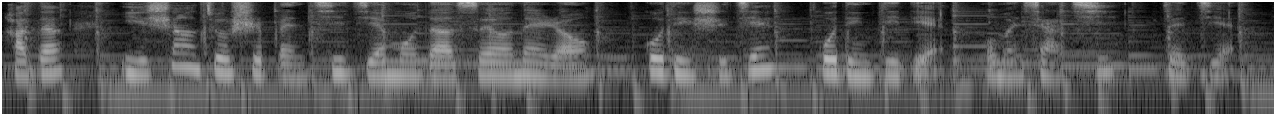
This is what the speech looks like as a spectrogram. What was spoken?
好的，以上就是本期节目的所有内容。固定时间，固定地点，我们下期再见。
